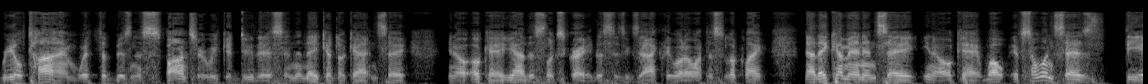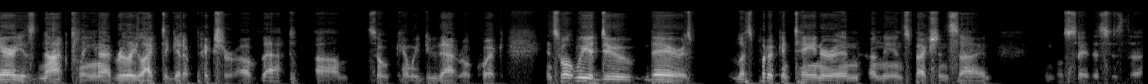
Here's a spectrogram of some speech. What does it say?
real time with the business sponsor, we could do this, and then they could look at and say, you know, okay, yeah, this looks great. This is exactly what I want this to look like. Now they come in and say, you know, okay, well, if someone says the area is not clean, I'd really like to get a picture of that. Um, so can we do that real quick? And so what we would do there is let's put a container in on the inspection side, and we'll say this is the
